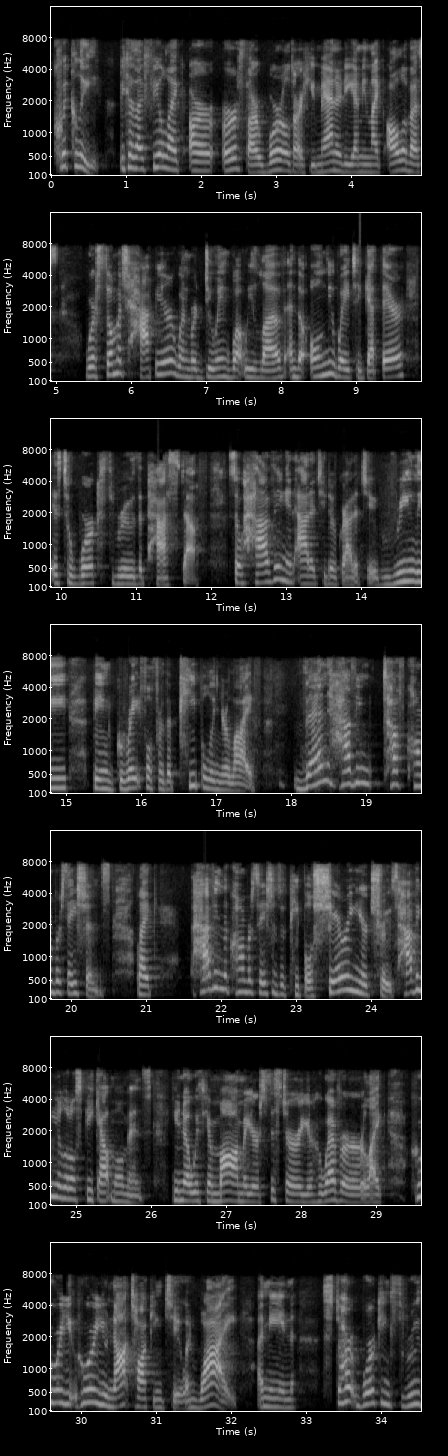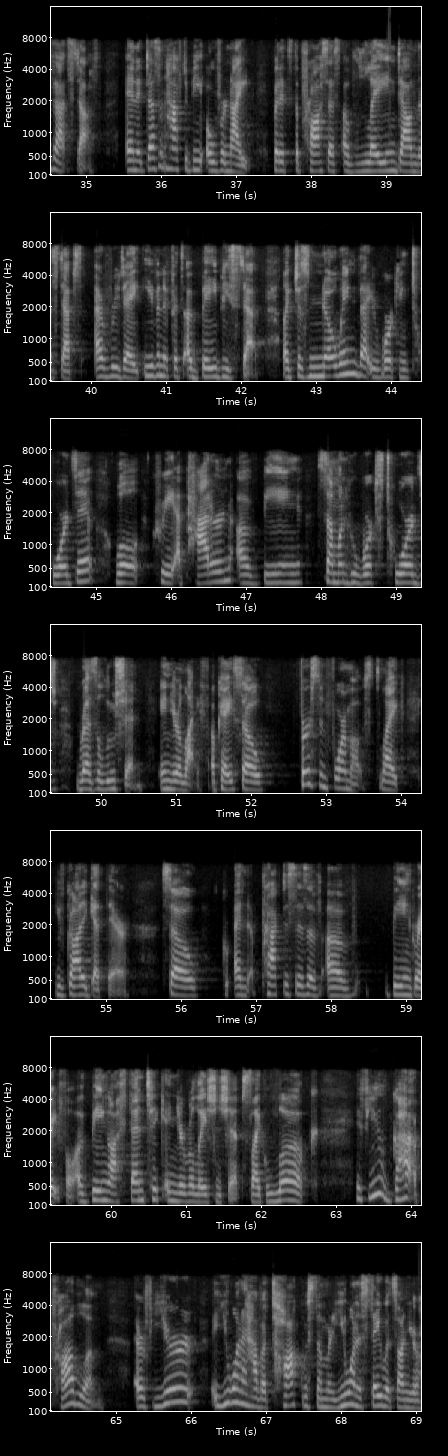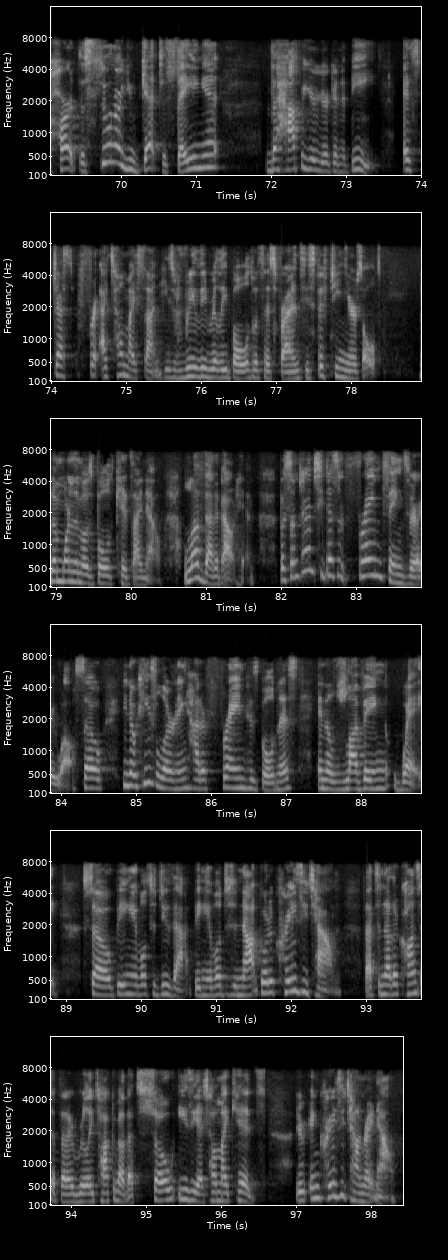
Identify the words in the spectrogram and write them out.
quickly because I feel like our earth, our world, our humanity, I mean, like all of us, we're so much happier when we're doing what we love. And the only way to get there is to work through the past stuff. So, having an attitude of gratitude, really being grateful for the people in your life, then having tough conversations like, having the conversations with people, sharing your truths, having your little speak out moments, you know, with your mom or your sister or your whoever, like who are you who are you not talking to and why? I mean, start working through that stuff. And it doesn't have to be overnight, but it's the process of laying down the steps every day, even if it's a baby step. Like just knowing that you're working towards it will create a pattern of being someone who works towards resolution in your life. Okay. So, first and foremost, like you've got to get there. So, and practices of, of being grateful, of being authentic in your relationships. Like, look, if you've got a problem, or if you're you want to have a talk with somebody, you want to say what's on your heart, the sooner you get to saying it, the happier you're going to be. It's just, fr- I tell my son, he's really, really bold with his friends. He's 15 years old. the one of the most bold kids I know. Love that about him. But sometimes he doesn't frame things very well. So, you know, he's learning how to frame his boldness in a loving way. So, being able to do that, being able to not go to crazy town. That's another concept that I really talk about. That's so easy. I tell my kids, you're in crazy town right now.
